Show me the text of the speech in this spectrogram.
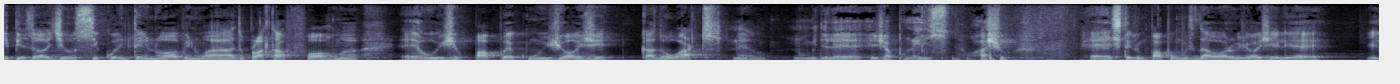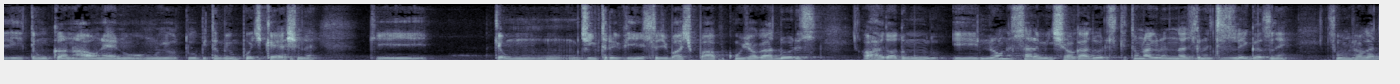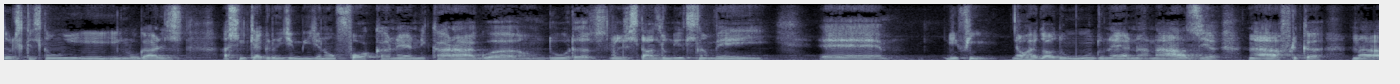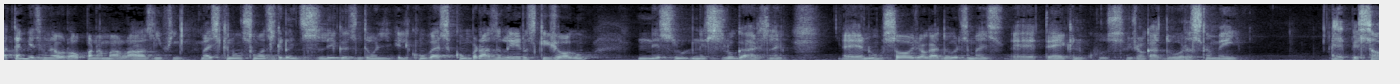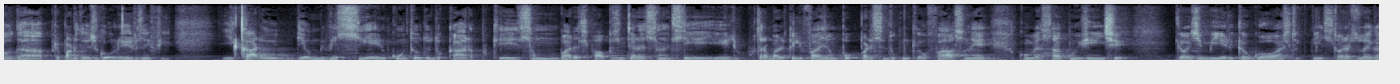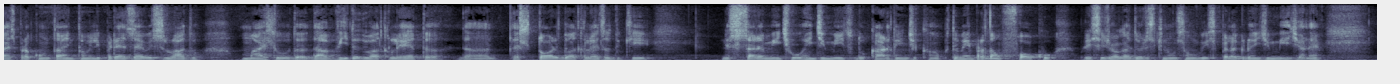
Episódio 59 no ar do plataforma. É, hoje o papo é com o Jorge Kadowaki, né? O nome dele é, é japonês, eu acho. É, a gente teve um papo muito da hora. O Jorge ele é, ele tem um canal, né, no, no YouTube, também um podcast, né, que que é um, um de entrevista, de bate-papo com jogadores ao redor do mundo e não necessariamente jogadores que estão na, nas grandes ligas, né? São jogadores que estão em, em lugares assim que a grande mídia não foca, né? Nicarágua, Honduras, nos Estados Unidos também, é, enfim, ao redor do mundo, né? Na, na Ásia, na África, na, até mesmo na Europa, na Malásia, enfim, mas que não são as grandes ligas. Então ele, ele conversa com brasileiros que jogam nesse, nesses lugares, né? É, não só jogadores, mas é, técnicos, jogadoras também, é, pessoal da preparador de goleiros, enfim. E, cara, eu, me viciei no conteúdo do cara, porque são vários papos interessantes e, e ele, o trabalho que ele faz é um pouco parecido com o que eu faço, né? Conversar com gente que eu admiro, que eu gosto, que tem histórias legais para contar, então ele preserva esse lado mais do, da, da, vida do atleta, da, da história do atleta, do que necessariamente o rendimento do cara dentro de campo. Também para dar um foco para esses jogadores que não são vistos pela grande mídia, né?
